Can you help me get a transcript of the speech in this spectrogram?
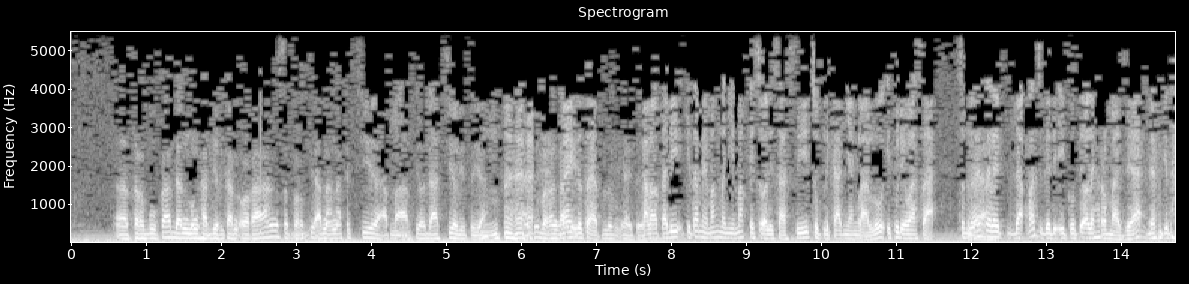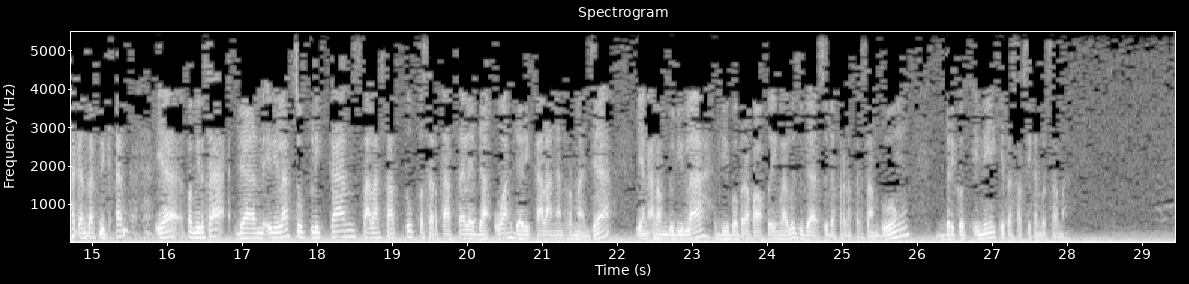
uh, terbuka dan menghadirkan orang seperti anak-anak kecil apa hmm. dacil itu ya. Hmm. Nah, itu barangkali Baik, Ustaz. belum ya itu. Kalau tadi kita memang menyimak visualisasi cuplikan yang lalu itu dewasa. Sebenarnya ya. tele dakwah juga diikuti oleh remaja dan kita akan saksikan ya pemirsa dan inilah cuplikan salah satu peserta tele dakwah dari kalangan remaja yang alhamdulillah di beberapa waktu yang lalu juga sudah pernah tersambung. Berikut ini kita saksikan bersama.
